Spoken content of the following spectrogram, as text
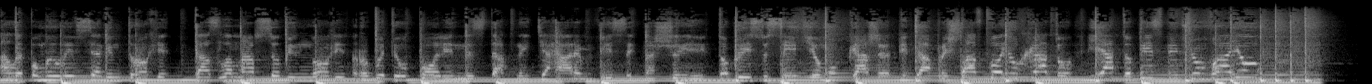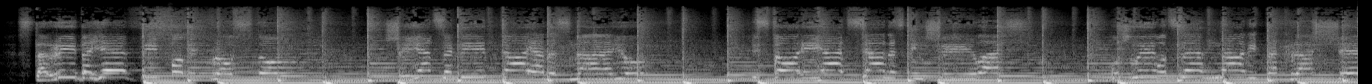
але помилився він трохи та зламав собі ноги. Робити у полі нездатний тягарем вісить на шиї. Добрий сусід йому каже, біда прийшла в твою хату, я тобі співчуваю. Старий дає відповідь просто, чи є це біда, я не знаю. Скінчилась, можливо, це навіть на краще.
